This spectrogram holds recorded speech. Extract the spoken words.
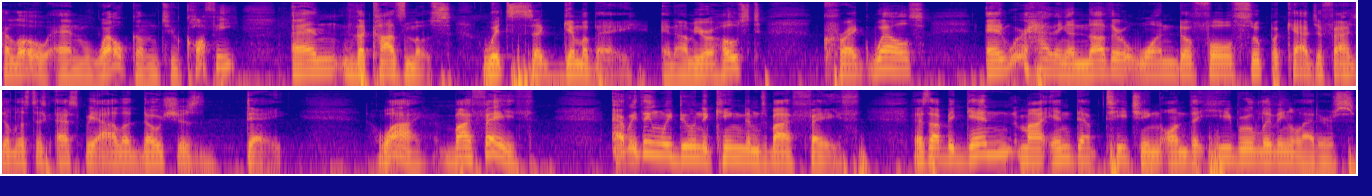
Hello and welcome to Coffee and the Cosmos with Sagimabe. And I'm your host, Craig Wells. And we're having another wonderful supercalifragilisticexpialidocious day. Why? By faith. Everything we do in the kingdom's by faith. As I begin my in depth teaching on the Hebrew living letters,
